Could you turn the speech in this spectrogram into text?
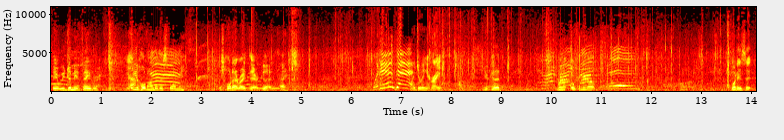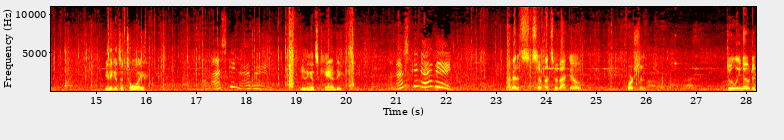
here, will you do me a favor? Yeah. Will you hold on to this for me? Just hold that right there. Good, thanks. What is it? Am I doing it right? You're good. I'm gonna open it up. What is it? You think it's a toy? I'm asking Evan. You think it's candy? I'm. I bet it's a tobacco portion. Duly noted.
